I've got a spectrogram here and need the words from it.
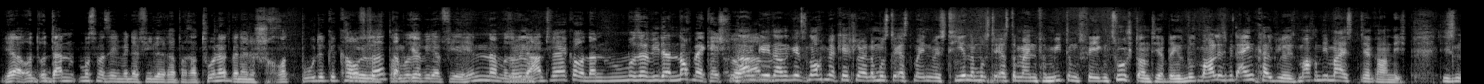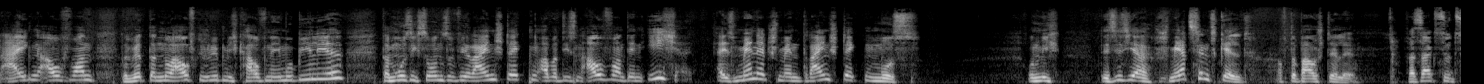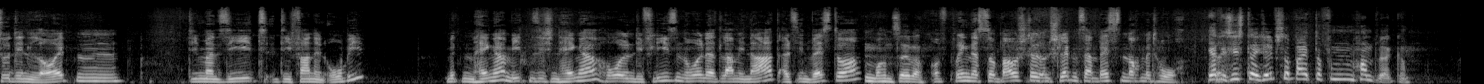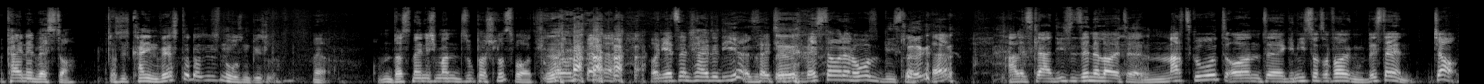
Ja, und, und dann muss man sehen, wenn er viele Reparaturen hat, wenn er eine Schrottbude gekauft So es. hat, dann muss er geht- wieder viel hin, dann muss er wieder. Handwerker und dann muss er wieder noch mehr Cashflow Dann haben. geht dann geht's noch mehr Cashflow. Dann musst du erstmal investieren, dann musst du erst einmal einen vermietungsfähigen Zustand herbringen. Das muss man alles mit einkalkulieren. Das machen die meisten ja gar nicht. Diesen Eigenaufwand, da wird dann nur aufgeschrieben, ich kaufe eine Immobilie, dann muss ich so und so viel reinstecken, aber diesen Aufwand, den ich als Management reinstecken muss und mich, das ist ja Schmerzensgeld auf der Baustelle. Was sagst du zu den Leuten, die man sieht, die fahren in Obi mit einem Hänger, mieten sich einen Hänger, holen die Fliesen, holen das Laminat als Investor Und machen es selber. und bringen das zur Baustelle und schleppen es am besten noch mit hoch. Ja, das ist der Hilfsarbeiter vom Handwerker. Kein Investor. Das ist kein Investor, das ist ein Hosenbissel. Ja. Und das nenne ich mal ein super Schlusswort. Und, und jetzt entscheidet ihr, seid ihr ein Investor oder ein Hosenbiesler? Ja? Alles klar, in diesem Sinne, Leute, macht's gut und äh, genießt unsere Folgen. Bis dahin. Ciao.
